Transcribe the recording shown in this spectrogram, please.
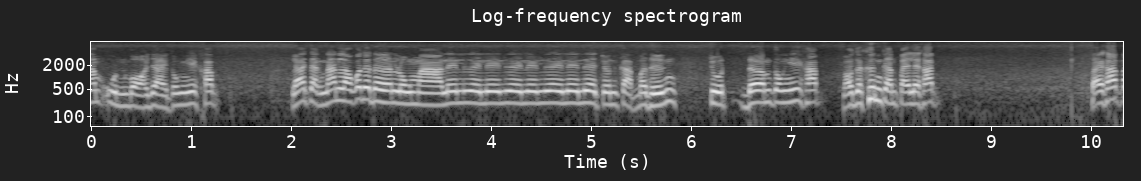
น้ำอุ่นบ่อใหญ่ตรงนี้ครับ แล้วจากนั้นเราก็จะเดินลงมาเรื่อยๆเรื่อยๆเรื่อยๆเรื่อยๆจนกลับมาถึงจุดเดิมตรงนี้ครับ เราจะขึ้นกันไปเลยครับ ไปครับ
